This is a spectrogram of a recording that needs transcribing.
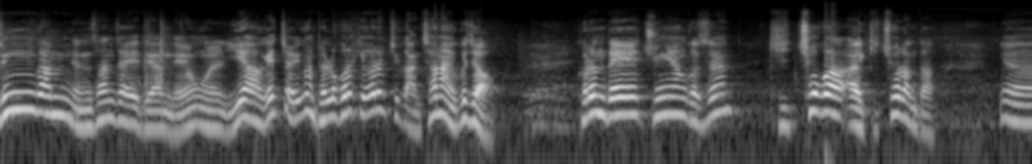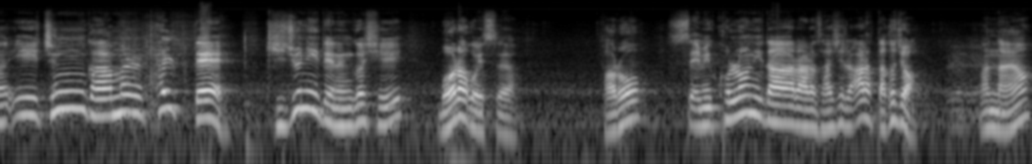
증감 연산자에 대한 내용을 이해하겠죠? 이건 별로 그렇게 어렵지가 않잖아요. 그죠? 그런데 중요한 것은 기초가, 아, 기초란다. 어, 이 증감을 할 때 기준이 되는 것이 뭐라고 했어요? 바로 세미콜론이다라는 사실을 알았다. 그죠? 맞나요?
